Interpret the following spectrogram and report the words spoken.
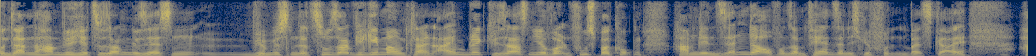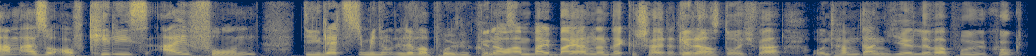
Und dann haben wir hier zusammengesessen. Wir müssen dazu sagen, wir geben mal einen kleinen Einblick. Wir saßen hier, wollten Fußball gucken, haben den Sender auf unserem Fernseher nicht gefunden bei Sky, haben also auf Killys iPhone die letzten Minuten Liverpool geguckt. Genau, haben bei Bayern dann weggeschaltet, genau. als es durch war und haben dann hier Liverpool geguckt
